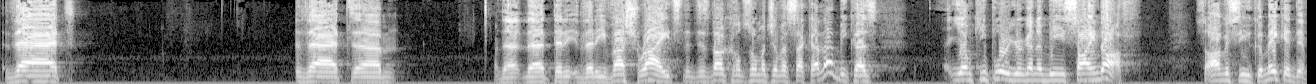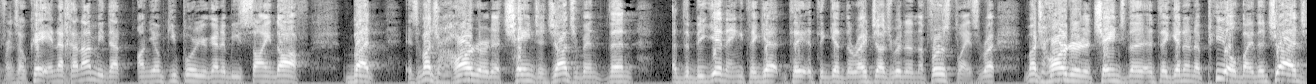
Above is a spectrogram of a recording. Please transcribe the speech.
that that um, that that that, that Ivash writes that there's not called so much of a sakana because Yom Kippur you're going to be signed off. So obviously you can make a difference, okay? In Echanami that on Yom Kippur you're going to be signed off, but it's much harder to change a judgment than at the beginning to get to, to get the right judgment in the first place. Right? Much harder to change the to get an appeal by the judge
